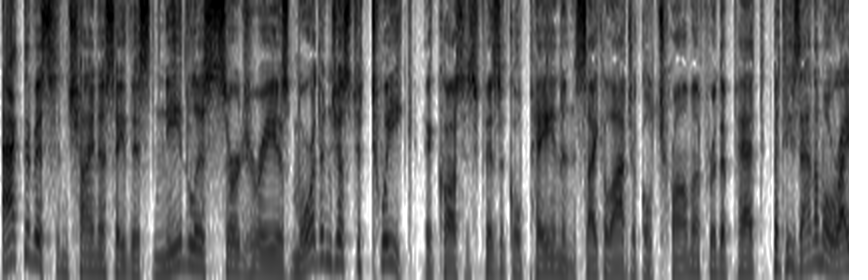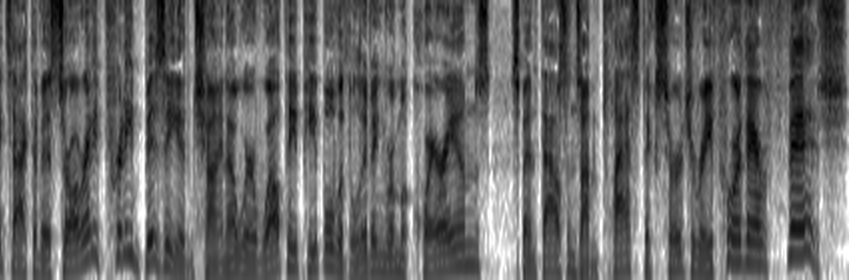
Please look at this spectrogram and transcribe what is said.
Activists in China say this needless surgery is more than just a tweak. It causes physical pain and psychological trauma for the pet. But these animal rights activists are already pretty busy in China, where wealthy people with living room aquariums spend thousands on plastic surgery for their fish.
